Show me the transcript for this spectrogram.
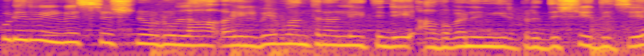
ചാലക്കുടി റെയിൽവേ സ്റ്റേഷനോടുള്ള റെയിൽവേ മന്ത്രാലയത്തിന്റെ അവഗണനയിൽ പ്രതിഷേധിച്ച്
